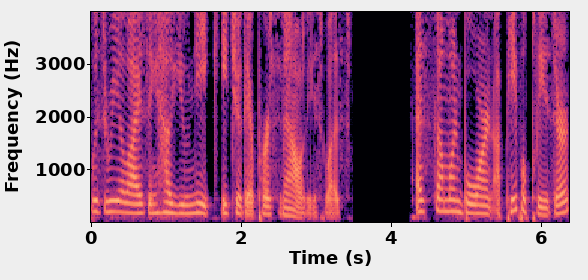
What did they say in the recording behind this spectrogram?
was realizing how unique each of their personalities was. As someone born a people pleaser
